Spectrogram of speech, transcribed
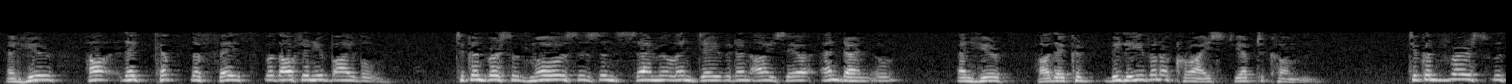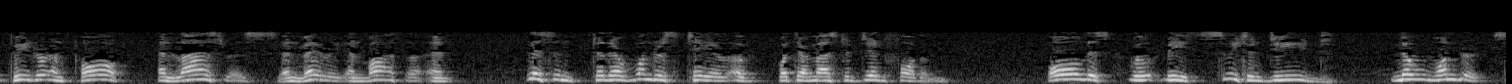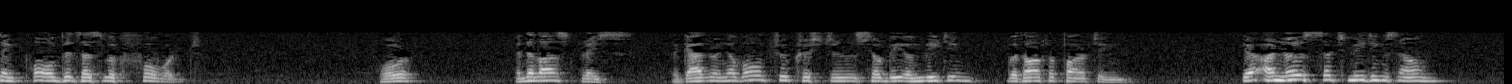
and hear how they kept the faith without any Bible, to converse with Moses and Samuel and David and Isaiah and Daniel, and hear how they could believe in a Christ yet to come to converse with Peter and Paul and Lazarus and Mary and Martha and listen to their wondrous tale of what their Master did for them. All this will be sweet indeed. No wonder St. Paul bids us look forward. For, in the last place, the gathering of all true Christians shall be a meeting without a parting. There are no such meetings now.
